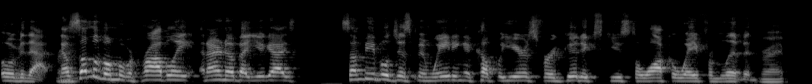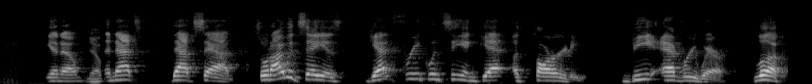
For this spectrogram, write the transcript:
over that right. now some of them were probably and i don't know about you guys some people just been waiting a couple years for a good excuse to walk away from living right you know yep. and that's that's sad so what i would say is get frequency and get authority be everywhere look,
